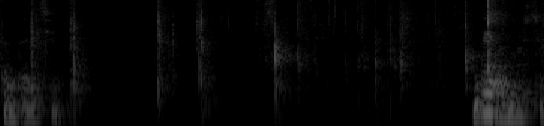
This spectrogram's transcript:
тенденція? Дивимося.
